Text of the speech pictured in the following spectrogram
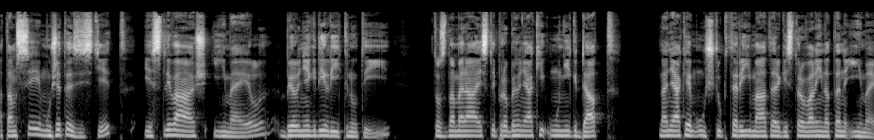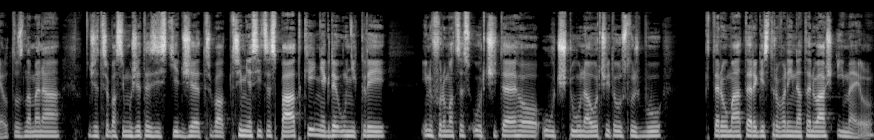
a tam si můžete zjistit, jestli váš e-mail byl někdy líknutý, to znamená, jestli proběhl nějaký únik dat na nějakém účtu, který máte registrovaný na ten e-mail. To znamená, že třeba si můžete zjistit, že třeba tři měsíce zpátky někde unikly informace z určitého účtu na určitou službu, kterou máte registrovaný na ten váš e-mail.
